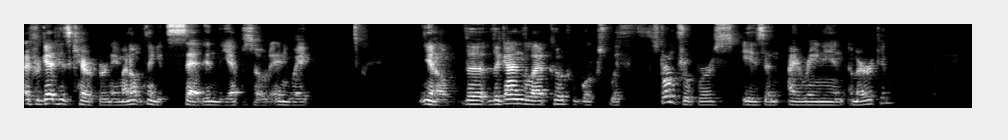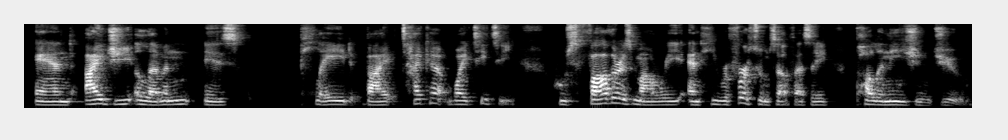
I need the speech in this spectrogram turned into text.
I forget his character name. I don't think it's said in the episode. Anyway, you know, the, the guy in the lab coat who works with stormtroopers is an Iranian American. And IG-11 is played by Taika Waititi, whose father is Maori, and he refers to himself as a Polynesian Jew.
